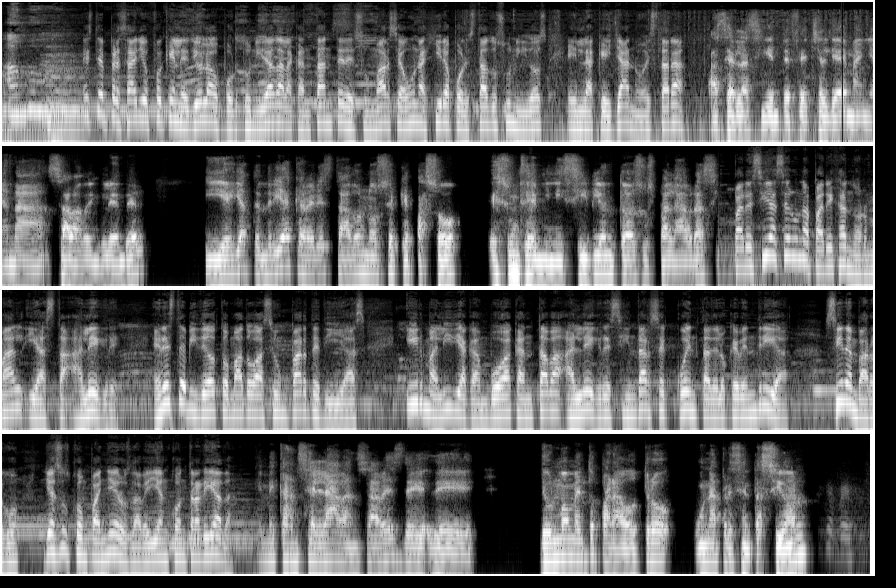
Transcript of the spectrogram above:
amor. Este empresario fue quien le dio la oportunidad a la cantante de sumarse a una gira por Estados Unidos en la que ya no estará. Hacer la siguiente fecha el día de mañana, sábado en Glendale, y ella tendría que haber estado, no sé qué pasó, es un feminicidio en todas sus palabras. Parecía ser una pareja normal y hasta alegre. En este video tomado hace un par de días, Irma Lidia Gamboa cantaba alegre sin darse cuenta de lo que vendría. Sin embargo, ya sus compañeros la veían contrariada. Que me cancelaban, ¿sabes? De, de, un momento para otro una presentación.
